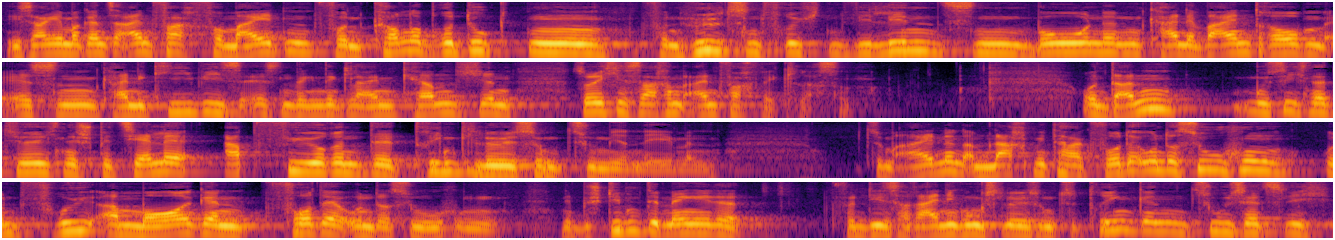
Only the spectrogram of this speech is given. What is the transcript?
Ich sage immer ganz einfach, vermeiden von Körnerprodukten, von Hülsenfrüchten wie Linsen, Bohnen, keine Weintrauben essen, keine Kiwis essen wegen den kleinen Kernchen, solche Sachen einfach weglassen. Und dann muss ich natürlich eine spezielle abführende Trinklösung zu mir nehmen. Zum einen am Nachmittag vor der Untersuchung und früh am Morgen vor der Untersuchung eine bestimmte Menge von dieser Reinigungslösung zu trinken. Zusätzlich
